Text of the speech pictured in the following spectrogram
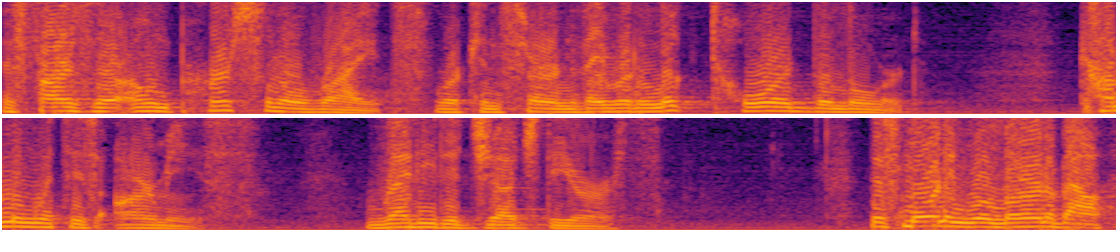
As far as their own personal rights were concerned, they were to look toward the Lord, coming with his armies, ready to judge the earth. This morning we'll learn about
